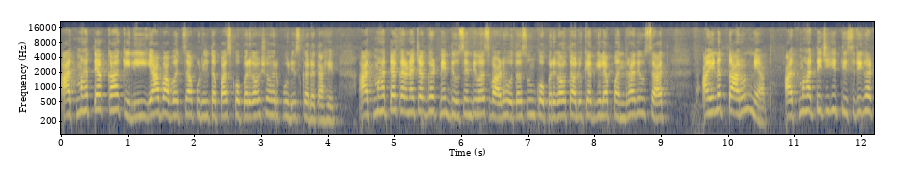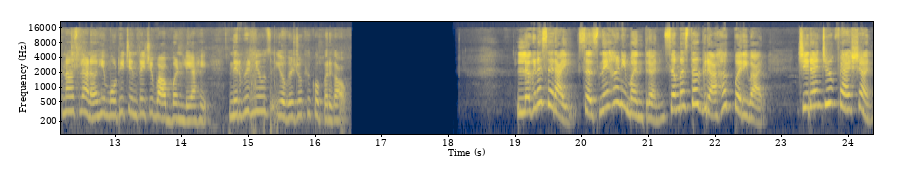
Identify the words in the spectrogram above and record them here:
आत्महत्या का केली याबाबतचा पुढील तपास कोपरगाव शहर पोलीस करत आहेत. आत्महत्या करण्याच्या घटनेत दिवसेंदिवस दिवसेंदिवस वाढ होत असून कोपरगाव तालुक्यात गेल्या पंधरा दिवसात ऐन तारुण्यात आत्महत्येची ही तिसरी घटना असल्यानं ही मोठी चिंतेची बाब बनली आहे. निर्भीड न्यूज योगेश जोखे कोपरगाव. लग्नसराई सस्नेह निमंत्रण समस्त ग्राहक परिवार चिरंजीव फॅशन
